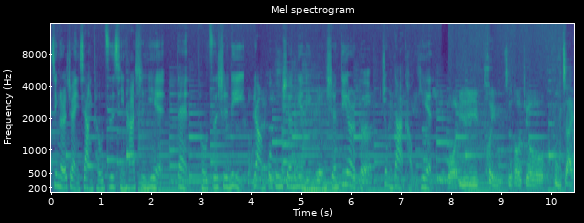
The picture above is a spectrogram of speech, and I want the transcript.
进而转向投资其他事业。但投资失利，让郭坤生面临人生第二个重大考验。我一退伍之后就负债，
